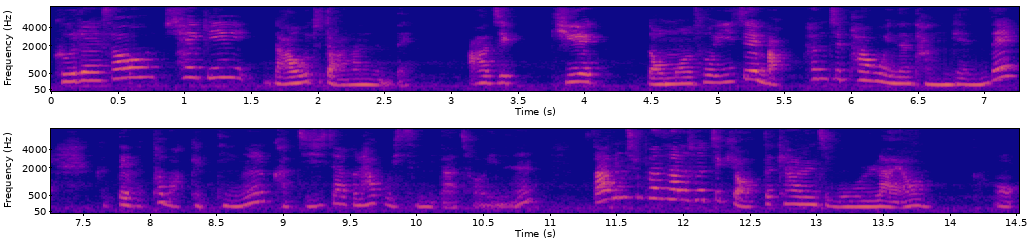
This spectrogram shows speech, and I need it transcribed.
그래서 책이 나오지도 않았는데 아직 기획 넘어서 이제 막 편집하고 있는 단계인데 그때부터 마케팅을 같이 시작을 하고 있습니다. 저희는 다른 출판사는 솔직히 어떻게 하는지 몰라요. 어,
